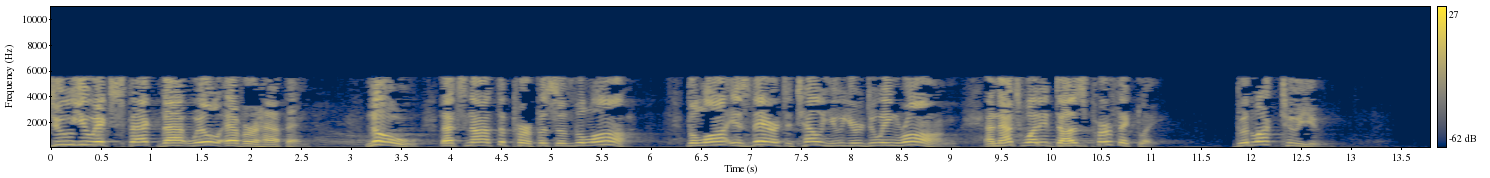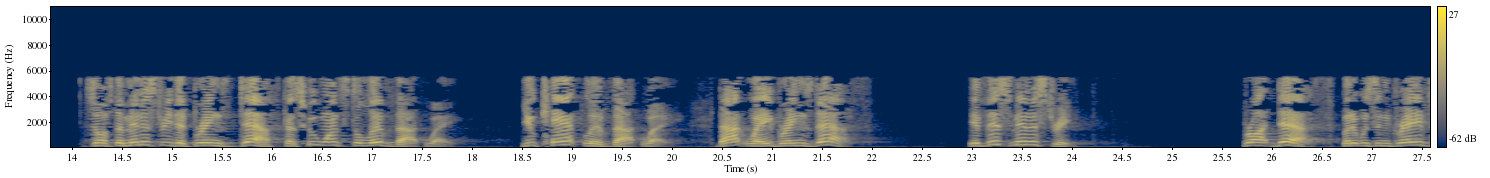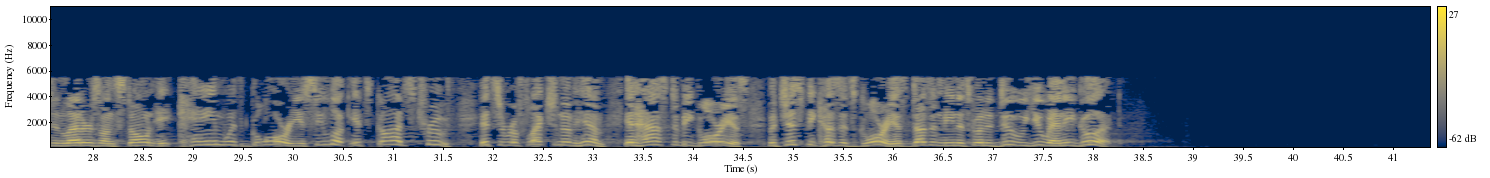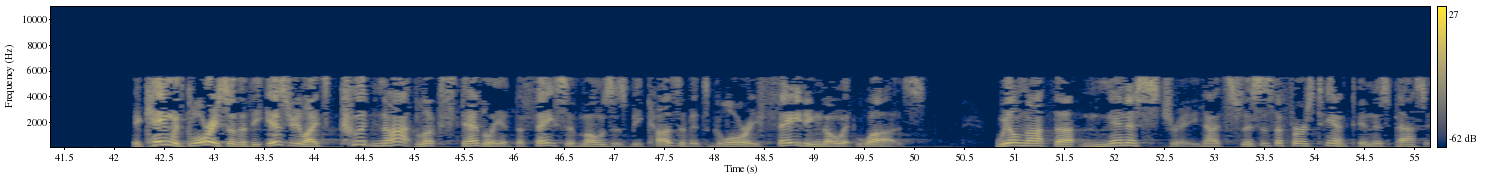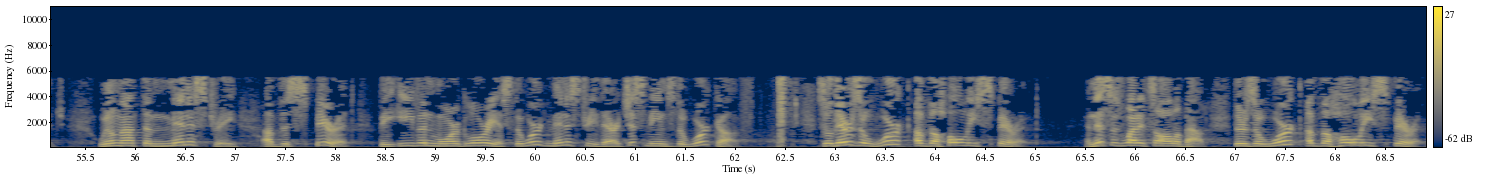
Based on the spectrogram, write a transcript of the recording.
Do you expect that will ever happen? No, that's not the purpose of the law. The law is there to tell you you're doing wrong. And that's what it does perfectly. Good luck to you. So if the ministry that brings death, because who wants to live that way? You can't live that way. That way brings death. If this ministry brought death, but it was engraved in letters on stone, it came with glory. You see, look, it's God's truth. It's a reflection of Him. It has to be glorious. But just because it's glorious doesn't mean it's going to do you any good. It came with glory so that the Israelites could not look steadily at the face of Moses because of its glory, fading though it was. Will not the ministry, now this is the first hint in this passage, will not the ministry of the Spirit be even more glorious? The word ministry there just means the work of. So there's a work of the Holy Spirit. And this is what it's all about. There's a work of the Holy Spirit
